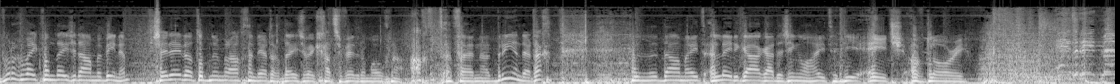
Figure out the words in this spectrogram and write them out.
Vorige week kwam deze dame binnen. Zij deed dat op nummer 38. Deze week gaat ze verder omhoog naar, 8, of, eh, naar 33. De dame heet Lady Gaga. De single heet The Age of Glory. Ritme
